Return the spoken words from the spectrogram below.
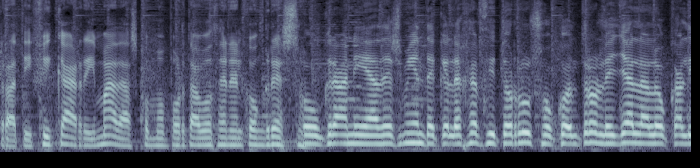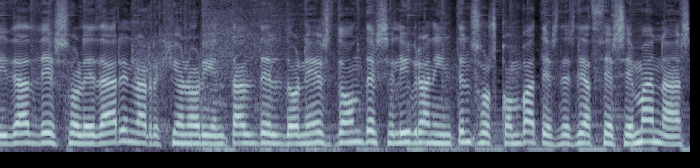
ratifica arrimadas como portavoz en el Congreso. Ucrania desmiente que el ejército ruso controle ya la localidad de Soledar en la región oriental del Donetsk, donde se libran intensos combates desde hace semanas.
